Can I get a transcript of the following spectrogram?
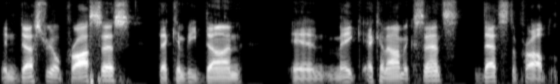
industrial process that can be done and make economic sense. That's the problem.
